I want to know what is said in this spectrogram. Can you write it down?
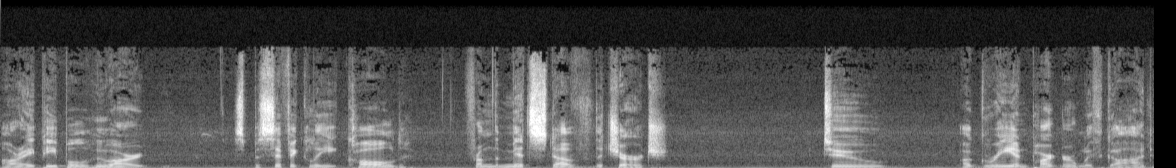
are a people who are specifically called from the midst of the church to agree and partner with God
